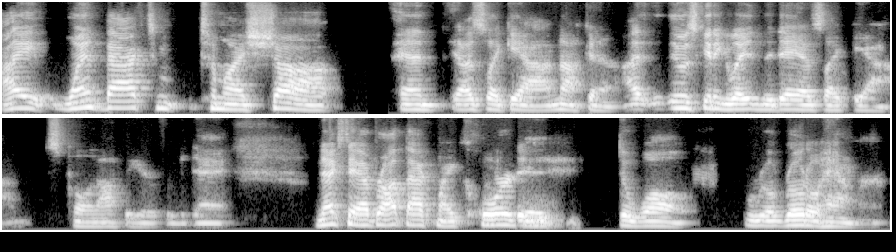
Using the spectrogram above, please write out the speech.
I went back to to my shop and I was like, yeah, I'm not gonna. I, it was getting late in the day. I was like, yeah, I'm just pulling off of here for the day. Next day, I brought back my corded DeWalt roto hammer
